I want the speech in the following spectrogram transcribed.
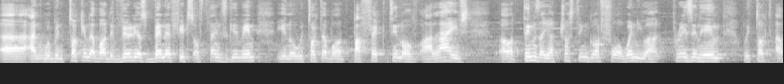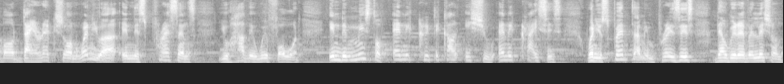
Uh, and we've been talking about the various benefits of Thanksgiving. You know, we talked about perfecting of our lives. Uh, things that you are trusting God for when you are praising Him. We talked about direction. When you are in His presence, you have a way forward. In the midst of any critical issue, any crisis, when you spend time in praises, there will be revelation,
